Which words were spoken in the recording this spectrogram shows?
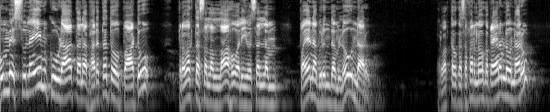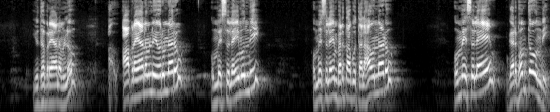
ఉమ్మె సులైం కూడా తన భర్తతో పాటు ప్రవక్త సల్లల్లాహు అలీ వసల్లం పయన బృందంలో ఉన్నారు. ప్రవక్త ఒక సఫర్లో ఒక ప్రయాణంలో ఉన్నారు. యుద్ధ ప్రయాణంలో. ఆ ప్రయాణంలో ఎవరున్నారు? ఉమ్మె సులైం ఉంది. ఉమ్మె సులైం భర్త అబు తలహా ఉన్నాడు. ఉమ్మె సులైం గర్భంతో ఉంది.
